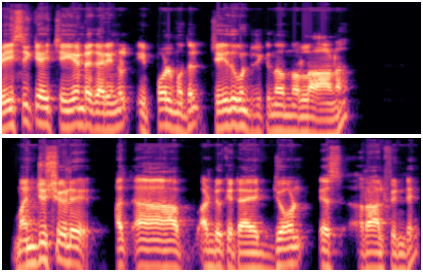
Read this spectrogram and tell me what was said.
ബേസിക്കായി ചെയ്യേണ്ട കാര്യങ്ങൾ ഇപ്പോൾ മുതൽ ചെയ്തുകൊണ്ടിരിക്കുന്നതെന്നുള്ളതാണ് മഞ്ജുഷയുടെ അഡ്വക്കേറ്റായ ജോൺ എസ് റാൽഫിന്റെ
